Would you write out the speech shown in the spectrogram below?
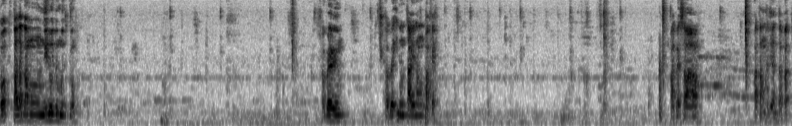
To, talagang nilulumod ko. Sabay, sabay inom tayo ng kape. Kape sa katanghalian tapat.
